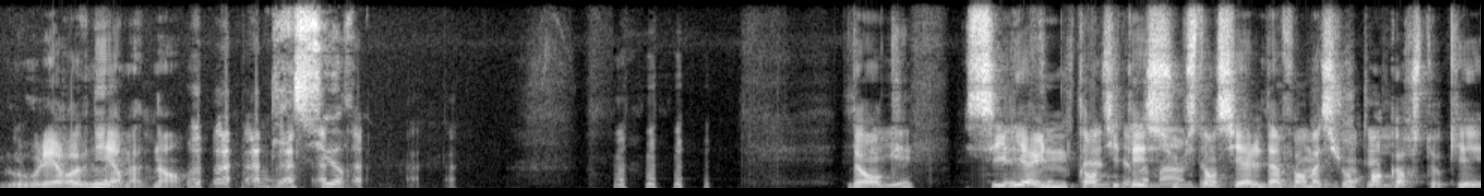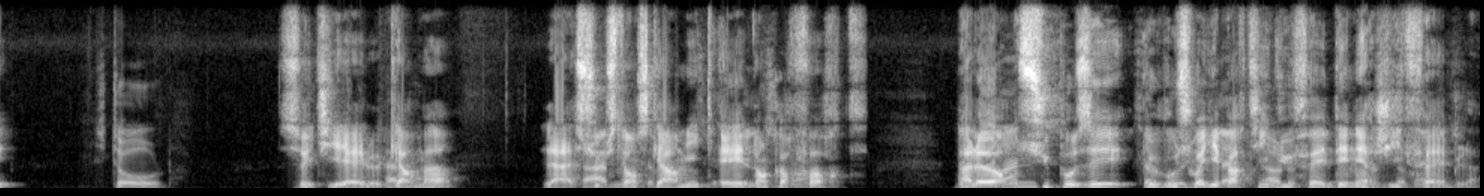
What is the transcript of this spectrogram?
Vous voulez revenir maintenant Bien sûr. Donc, s'il y a une quantité substantielle d'informations encore stockées, ce qui est le karma, la substance karmique est encore forte. Alors, supposez que vous soyez parti du fait d'énergie faible,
